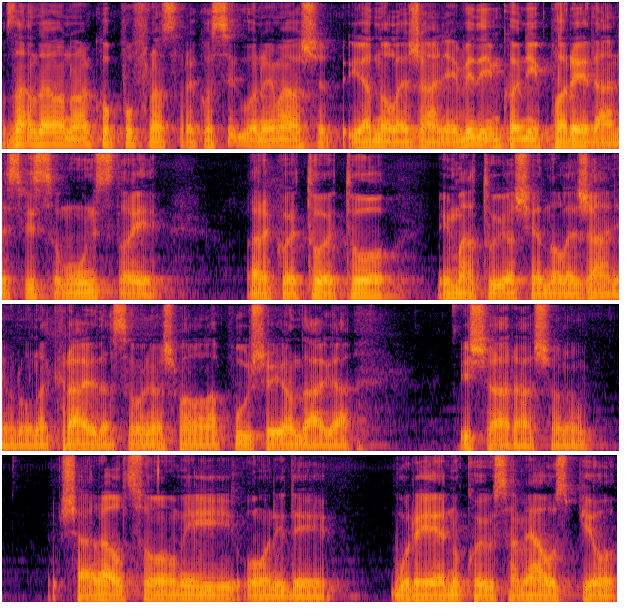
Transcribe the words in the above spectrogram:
znam da je onako pufnost, rekao sigurno ima još jedno ležanje. Vidim kod njih poredane, svi samuni stoje. Rekao je to je to, ima tu još jedno ležanje ono, na kraju da se on još malo napuše i onda ga išaraš ono, šaralcom i on ide u renu koju sam ja uspio,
